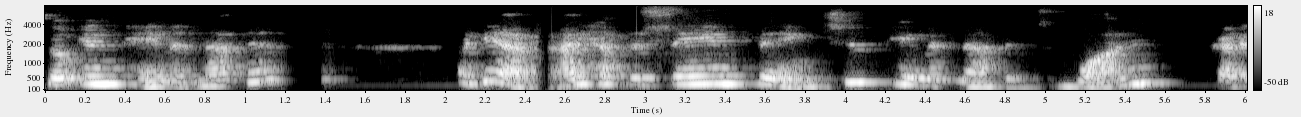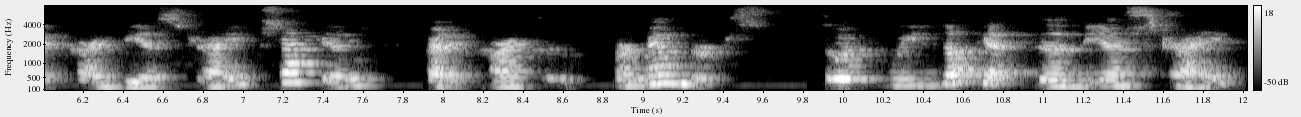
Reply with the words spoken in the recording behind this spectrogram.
So in payment method, again, I have the same thing, two payment methods. One, credit card via Stripe. Second, credit card for, for members. So if we look at the via Stripe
